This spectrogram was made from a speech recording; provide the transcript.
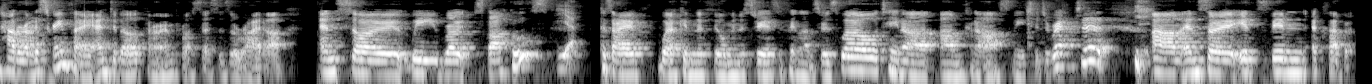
how to write a screenplay and develop her own process as a writer. And so we wrote Sparkles. Yeah because I work in the film industry as a freelancer as well. Tina um, kind of asked me to direct it, um, and so it's been a collab-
